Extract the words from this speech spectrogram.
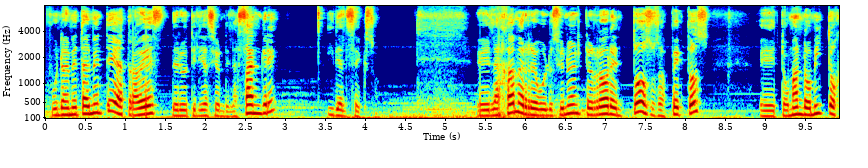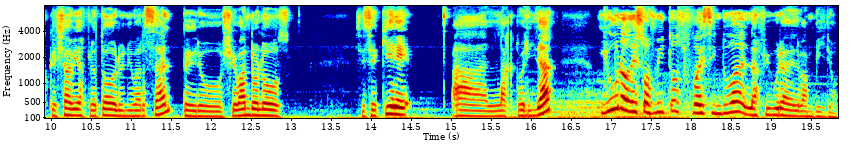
fundamentalmente a través de la utilización de la sangre y del sexo. Eh, la Hammer revolucionó el terror en todos sus aspectos, eh, tomando mitos que ya había explotado lo universal, pero llevándolos, si se quiere, a la actualidad y uno de esos mitos fue sin duda la figura del vampiro.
